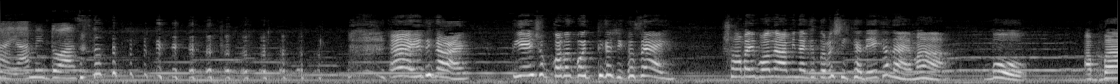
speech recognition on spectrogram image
নাই আমি তো আছি। হ্যাঁ এদিকে আয়। তুই এইসব কথা কই থেকে শিখেছ সবাই বলে আমি নাকি তোরা শিক্ষা দিই এখানে আয় মা। বো আব্বা।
